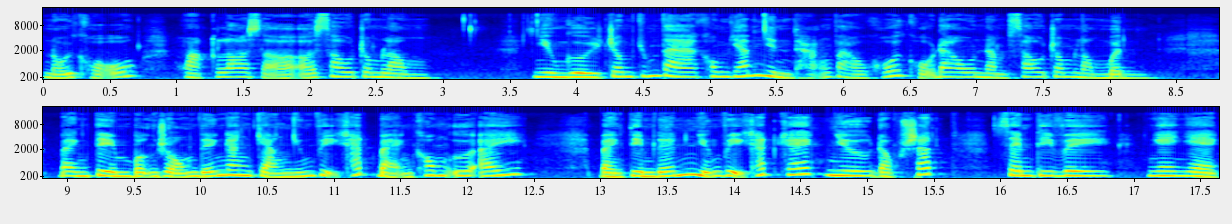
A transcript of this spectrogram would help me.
nỗi khổ hoặc lo sợ ở sâu trong lòng, nhiều người trong chúng ta không dám nhìn thẳng vào khối khổ đau nằm sâu trong lòng mình. Bạn tìm bận rộn để ngăn chặn những vị khách bạn không ưa ấy bạn tìm đến những vị khách khác như đọc sách, xem tv nghe nhạc.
